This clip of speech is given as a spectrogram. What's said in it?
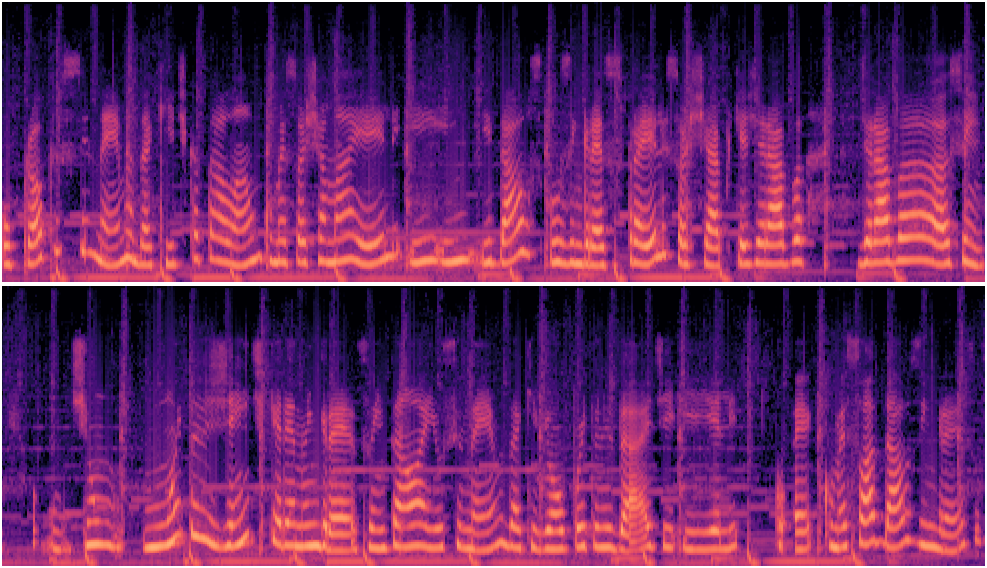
o próprio cinema daqui de Catalão começou a chamar ele e, e, e dar os, os ingressos para ele sortear, porque gerava, gerava assim, tinha um- muita gente querendo ingresso, então aí o cinema daqui viu uma oportunidade e ele é, começou a dar os ingressos.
